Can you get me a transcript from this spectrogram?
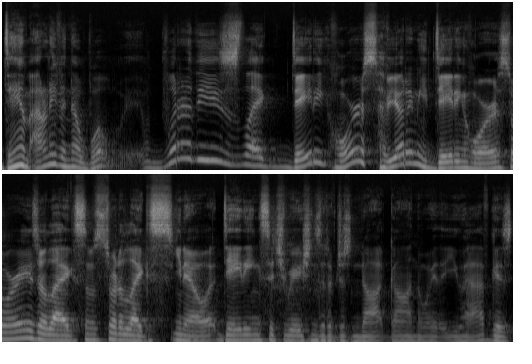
damn i don't even know what what are these like dating horror have you had any dating horror stories or like some sort of like you know dating situations that have just not gone the way that you have? Because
